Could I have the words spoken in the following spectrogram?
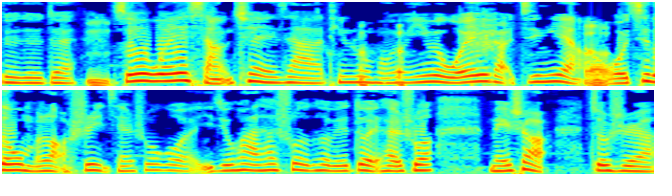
对对对，嗯所以我也想劝一下听众朋友，因为我也有点经验啊啊。我记得我们老师以前说过一句话，他说的特别对，他说没事儿，就是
